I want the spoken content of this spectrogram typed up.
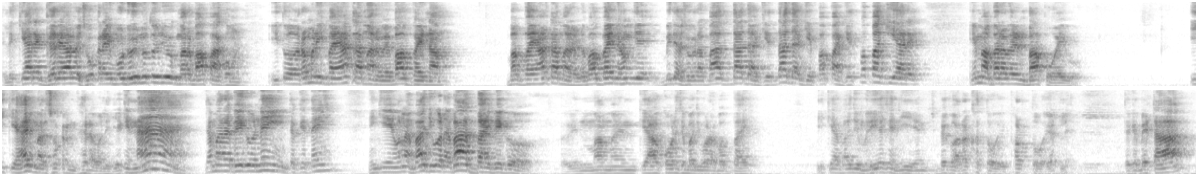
એટલે ક્યારેક ઘરે આવે? છોકરાએ મોઢું નહોતું જોયું મારા બાપા કોણ? એ તો રમણીભાઈ આંટા મારવે, બાપભાઈ નામ. બાપભાઈ આંટા મારે, એટલે બાપભાઈને સમજે. બીજા છોકરા બાપ દાદા કે દાદા કે, પપ્પા કે પપ્પા કે યારે એમાં બરાબર એને બાપો આવ્યો. ઈ કે હાલ મારા છોકરાને ફેરવા લઈ ગયા. કે ના, તમારા ભેગો નહીં. તો કે નહીં. કે, ઓલા બાજુવાળા બાપભાઈ ભેગો. મામા એમ કે, આ કોણ છે બાજુવાળા બાપભાઈ? એ કે, આ બાજુ રહીએ છે ને એ એમ ભેગો રખતો હોય, ફરતો હોય એટલે. તો કે, બેટા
